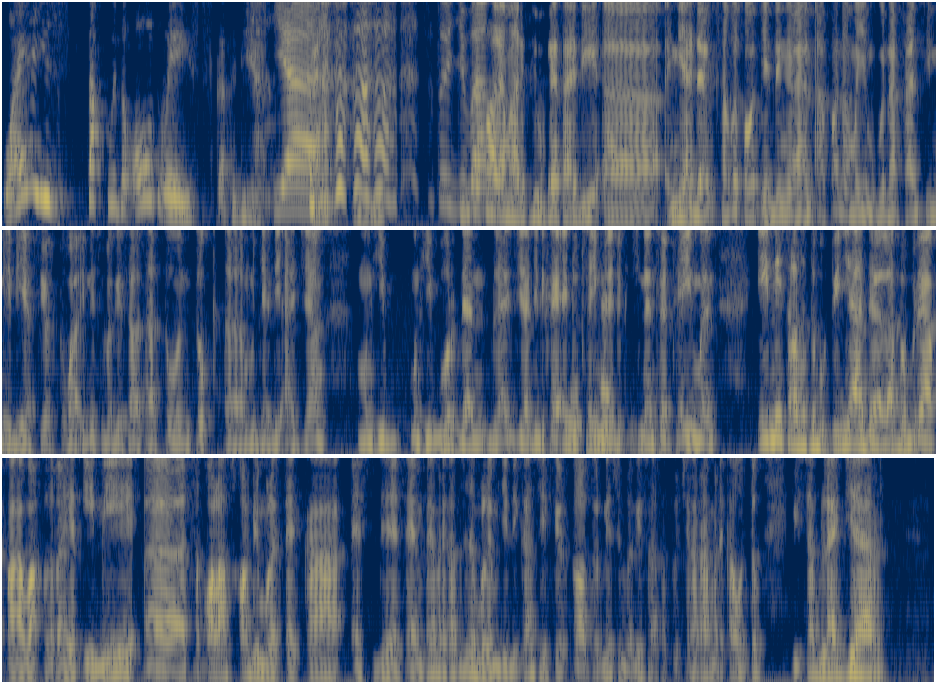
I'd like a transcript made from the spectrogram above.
why are you stuck with the old ways kata dia. Ya, setuju Itu banget. hal yang menarik juga tadi, eh, ini ada sangkut pautnya dengan apa namanya menggunakan si media virtual ini sebagai salah satu untuk eh, menjadi ajang menghib- menghibur dan belajar. Jadi kayak edutainment, education, entertainment. Ini salah satu buktinya adalah beberapa waktu terakhir ini eh, sekolah-sekolah di mulai TK, SD, SMP mereka tuh sudah mulai menjadikan si virtual tour ini sebagai salah satu cara mereka untuk bisa belajar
